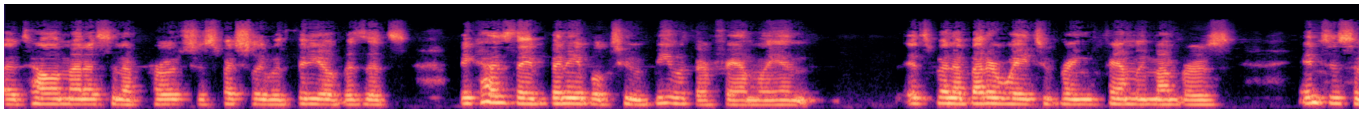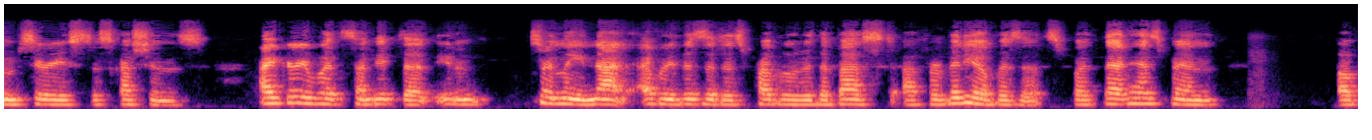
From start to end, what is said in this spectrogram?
a telemedicine approach, especially with video visits, because they've been able to be with their family. And it's been a better way to bring family members into some serious discussions. I agree with Sandip that you know, certainly not every visit is probably the best uh, for video visits, but that has been a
